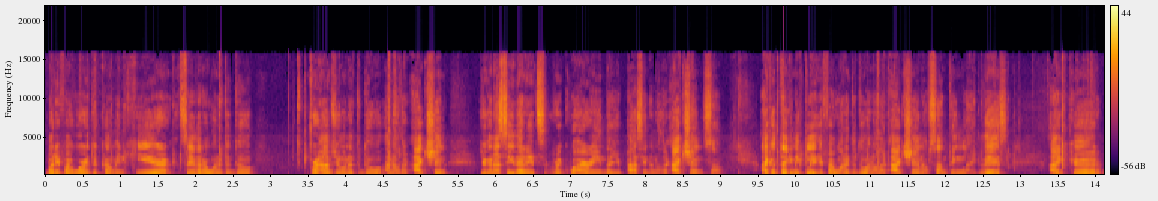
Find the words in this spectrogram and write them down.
But if I were to come in here, say that I wanted to do, perhaps you wanted to do another action, you're going to see that it's requiring that you pass in another action. So I could technically, if I wanted to do another action of something like this, I could,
